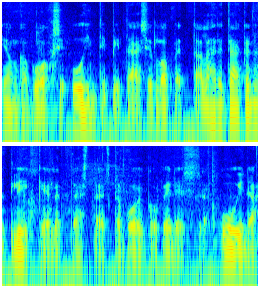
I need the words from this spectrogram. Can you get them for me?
jonka vuoksi uinti pitäisi lopettaa? Lähdetäänkö nyt liikkeelle tästä, että voiko vedessä uida?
